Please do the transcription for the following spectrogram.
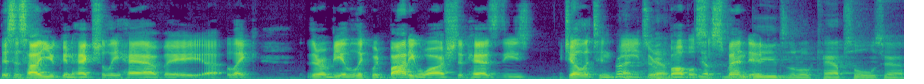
This is how you can actually have a uh, like there will be a liquid body wash that has these gelatin Right, beads or yeah. bubbles Yep, suspended. Little beads, little capsules, yeah.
